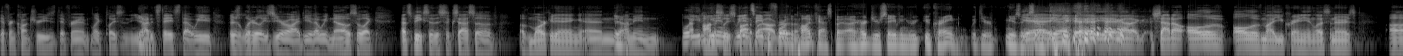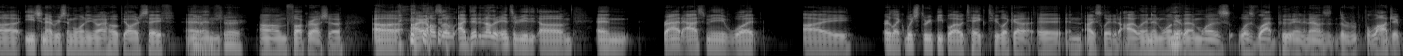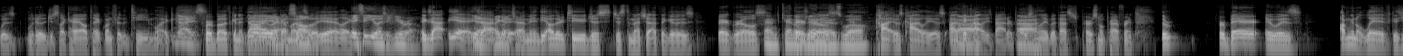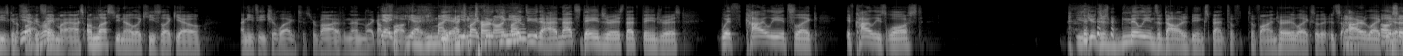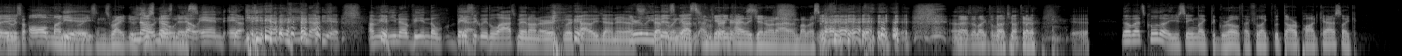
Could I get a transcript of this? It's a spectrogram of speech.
different countries, different like places in the Yeah. United States that we there's literally zero idea that we know. So like that speaks to the success of of marketing and Yeah. I mean well you, you didn't, we didn't say it before the podcast but i heard you're saving ukraine with your music Yeah, so yeah, yeah, yeah. Gotta shout out all of all of my Ukrainian listeners. Uh, each and every single one of you. I hope y'all are safe yeah, and for sure um, fuck Russia. Uh, I also I did another interview, um, and Brad asked me what I or like which three people I would take to like a, a an isolated island, and one Yep. of them was was Vlad Putin, and I was the, the logic was literally just like, hey, I'll take one for the team. Like, nice we're both gonna die. yeah, like yeah, I might as well, yeah, like they see you as a hero exactly, yeah, I exactly. gotcha. I mean, the other two, just just to mention, I think it was Bear Grylls And Kendall Bear Jenner Grylls, as well. Ky- it was Kylie. It was, I think Ah. Kylie's better personally, but that's personal preference. The for Bear, it was I'm gonna live because he's gonna Yeah, fucking right. save my ass. Unless you know, like he's like, yo, I need to eat your leg to survive, and then like I'm yeah, fucked. yeah, he might actually he might turn do, on he you. might do that, and that's dangerous. That's dangerous. With Kylie, it's like if Kylie's lost, there's millions of dollars being spent to to find her. Like so, there- it's Yeah. higher Oh, so it was fu- all money Yeah. reasons, right? It was no, just no, business. no, and, and Yeah. you know, yeah. I mean, you know, being the basically the last man on earth with Kylie Jenner. That's Purely definitely business. I'm getting. Kylie Jenner on an island by myself. nice. I like the logic there. No, that's cool though. You're seeing like the growth. I feel like with our podcast, like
